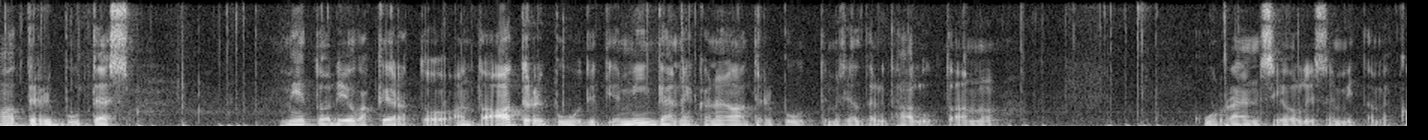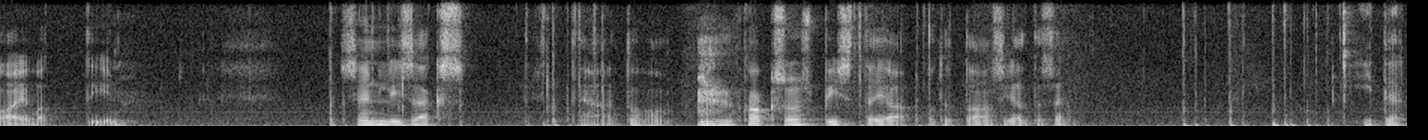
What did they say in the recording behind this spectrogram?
attributes metodi, joka kertoo, antaa attribuutit ja minkä näköinen attribuutti me sieltä nyt halutaan. No, currency oli se, mitä me kaivattiin. Sen lisäksi tehdään tuohon kaksoispiste ja otetaan sieltä se itse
